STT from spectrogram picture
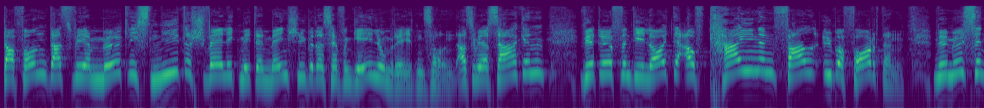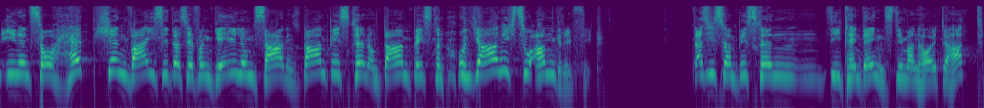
davon, dass wir möglichst niederschwellig mit den Menschen über das Evangelium reden sollen. Also wir sagen, wir dürfen die Leute auf keinen Fall überfordern. Wir müssen ihnen so häppchenweise das Evangelium sagen. Da ein bisschen und da ein bisschen und ja nicht zu angriffig. Das ist so ein bisschen die Tendenz, die man heute hat.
